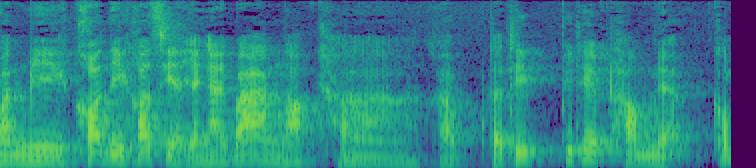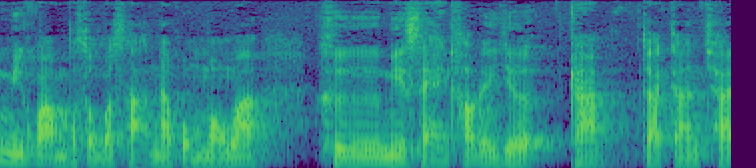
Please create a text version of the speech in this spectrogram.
มันมีข้อดีข้อเสียยังไงบ้างเนาะครับอ่าครับแต่ที่พี่เทพทำเนี่ยก็มีความผสมผสานนะ ผมมองว่าคือมีแสงเข้าได้เยอะครับ จากการใช้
